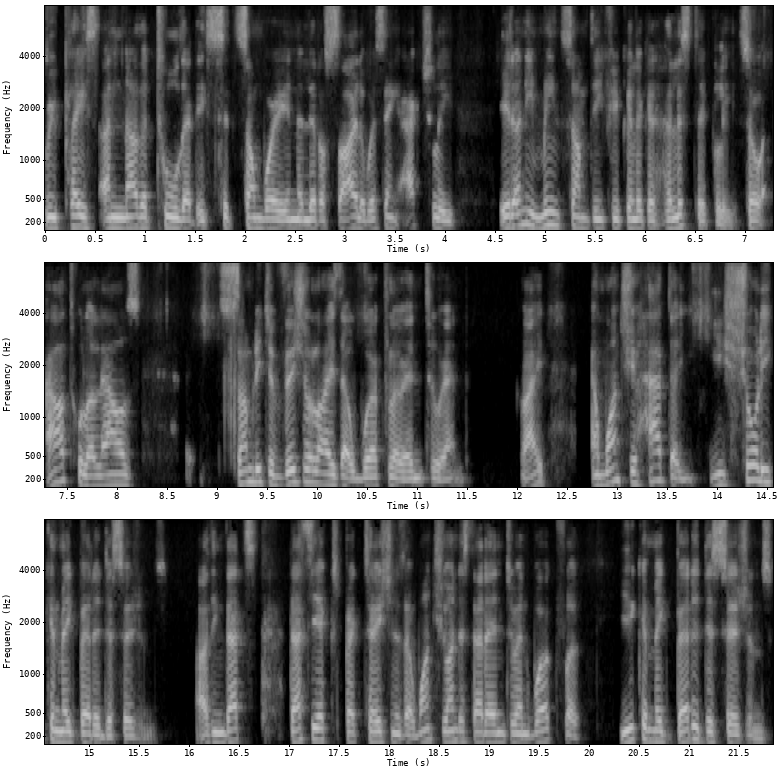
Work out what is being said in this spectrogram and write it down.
replace another tool that sits somewhere in a little silo. We're saying actually it only means something if you can look at holistically. So our tool allows somebody to visualize that workflow end to end, right? And once you have that, you surely can make better decisions. I think that's that's the expectation is that once you understand end to end workflow, you can make better decisions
